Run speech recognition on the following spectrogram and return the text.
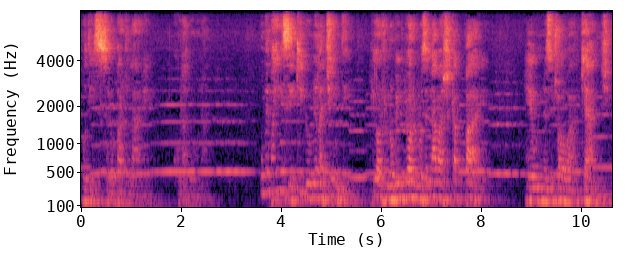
potessero parlare con la luna. Come paese chi più nella gente giorno per giorno se andava a scappare e uno si trova a chianci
